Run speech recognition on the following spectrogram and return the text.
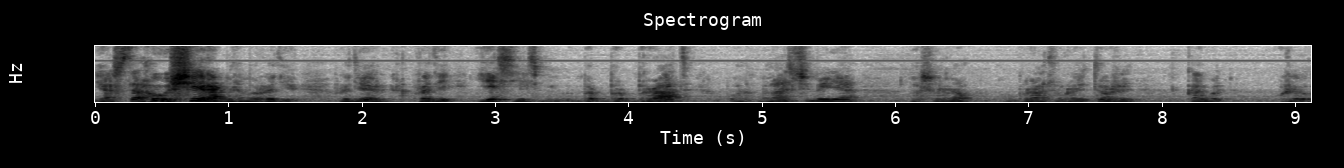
я стал ущербным вроде, вроде, вроде есть, есть бр- бр- брат, он младше меня, но все равно у брата вроде тоже как бы уже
